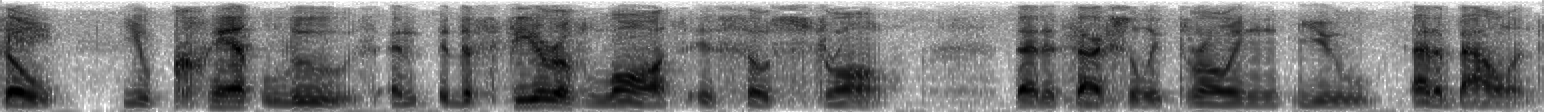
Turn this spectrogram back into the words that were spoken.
So you can't lose. And the fear of loss is so strong that it's actually throwing you at a balance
